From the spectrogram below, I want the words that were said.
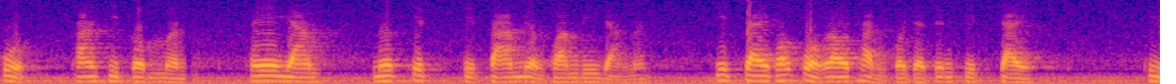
พูดทางจิตก็มัน พยายามเลือกคิดติดตามเรื่องความดีอย่างนั้น จิตใจของพวกเราท่านก็จะเป็นจิตใจที่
